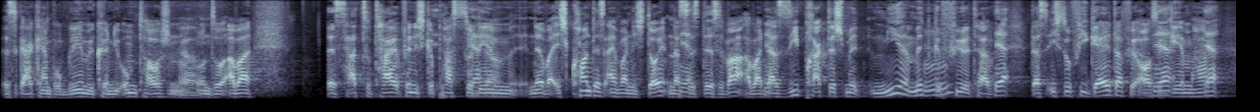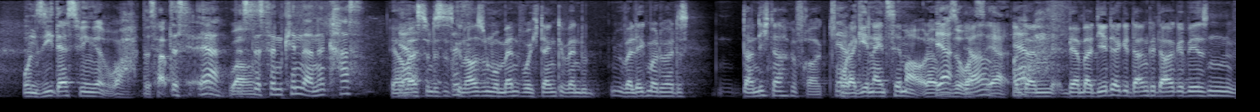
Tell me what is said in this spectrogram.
das ist gar kein Problem, wir können die umtauschen ja. und, und so. Aber es hat total, finde ich, gepasst zu Ja, dem, ne, weil ich konnte es einfach nicht deuten, dass Ja. es das war, aber Ja. dass sie praktisch mit mir mitgefühlt hat, Ja. dass ich so viel Geld dafür ausgegeben habe ja. und sie deswegen, boah, das hat, Das, äh, ja, wow. das, das sind Kinder, ne? Krass. Ja, weißt du, und das ist genau so ein Moment, wo ich denke, wenn du, überleg mal, du hättest da nicht nachgefragt. Ja. oder geh in dein Zimmer oder Ja. sowas, Ja, ja. und Ja. dann wäre bei dir der Gedanke da gewesen,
